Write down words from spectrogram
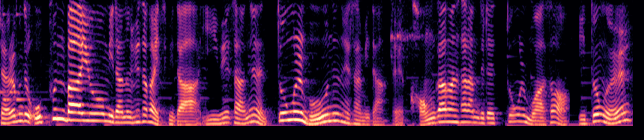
자, 여러분들 오픈바이옴이라는 회사가 있습니다. 이 회사는 똥을 모으는 회사입니다. 네, 건강한 사람들의 똥을 모아서 이 똥을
